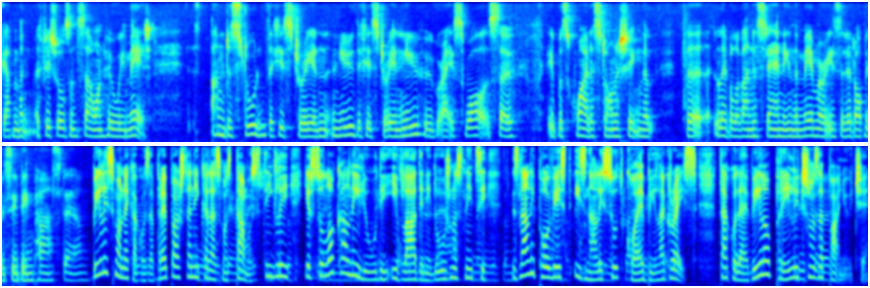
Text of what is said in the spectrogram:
government officials and so on who we met understood the history and knew the history and knew who Grace was. So it was quite astonishing that Bili smo nekako zaprepašteni kada smo tamo stigli jer su lokalni ljudi i vladini dužnosnici znali povijest i znali su tko je bila Grace, tako da je bilo prilično zapanjujuće.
